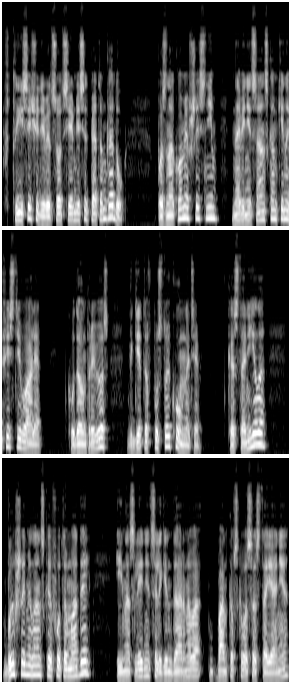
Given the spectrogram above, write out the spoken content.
в 1975 году, познакомившись с ним на Венецианском кинофестивале, куда он привез где-то в пустой комнате. Кастаньела — бывшая миланская фотомодель и наследница легендарного банковского состояния,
